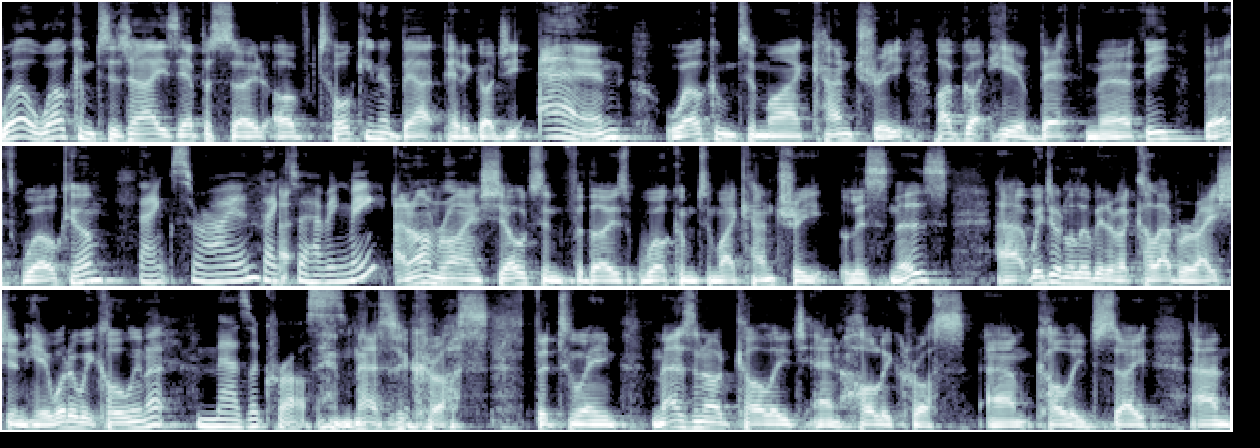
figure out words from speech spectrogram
Well, welcome to today's episode of Talking About Pedagogy and welcome to my country. I've got here Beth Murphy. Beth, welcome. Thanks, Ryan. Thanks for having me. And I'm Ryan Shelton for those Welcome to My Country listeners. Uh, we're doing a little bit of a collaboration here. What are we calling it? Mazacross. Mazacross between Mazenod College and Holy Cross um, College. So, um,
